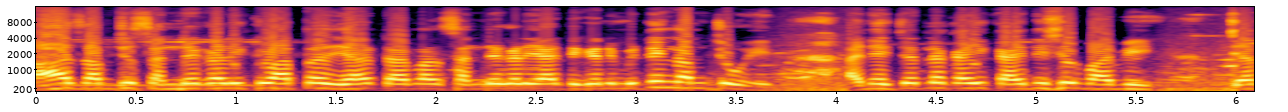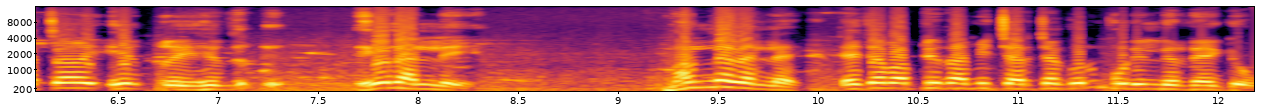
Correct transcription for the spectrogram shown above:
आज आमची संध्याकाळी किंवा आता या टायमाला संध्याकाळी या ठिकाणी मिटिंग आमची होईल. आणि याच्यातल्या काही कायदेशीर बाबी ज्याचं हे हे- हे झालेलं आहे भंग झालेलं आहे त्याच्या बाबतीत आम्ही चर्चा करून पुढील निर्णय घेऊ.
